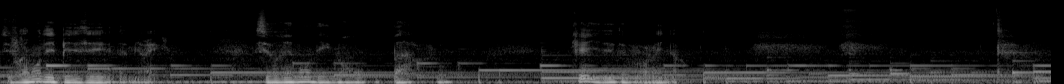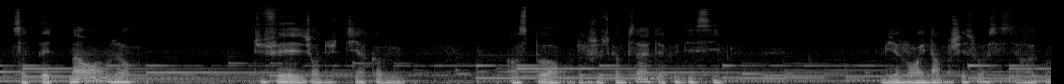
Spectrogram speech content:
C'est vraiment des baisers, les Américains. C'est vraiment des grands barjots. Quelle idée d'avoir arme. Ça peut être marrant, genre. Tu fais genre du tir comme un sport ou quelque chose comme ça et t'as que des cibles. Mais avoir une arme chez soi, ça sert à quoi?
